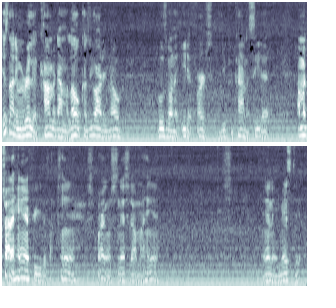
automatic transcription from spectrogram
it's not even really a comment down below because you already know who's gonna eat it first. You can kind of see that. I'm gonna try to hand feed if I can. She's probably gonna snatch it out my hand. And they missed it.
